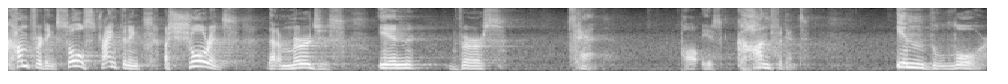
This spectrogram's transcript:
comforting, soul strengthening assurance that emerges in verse 10. Paul is confident in the Lord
